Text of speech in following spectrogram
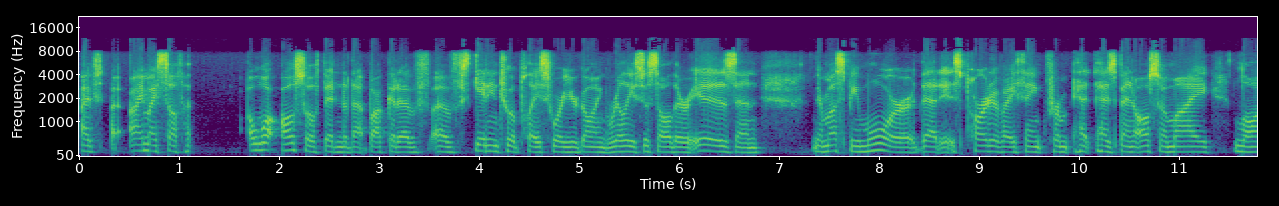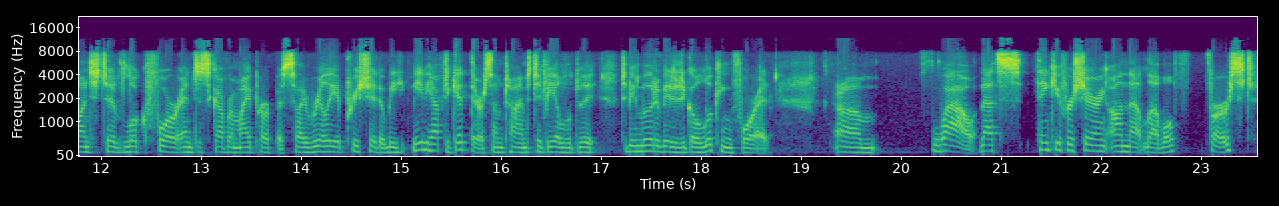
I've, I myself also fit into that bucket of of getting to a place where you're going. Really, is this all there is? And there must be more. That is part of, I think, from has been also my launch to look for and discover my purpose. So I really appreciate that we maybe have to get there sometimes to be able to to be motivated to go looking for it. Um, wow, that's thank you for sharing on that level first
